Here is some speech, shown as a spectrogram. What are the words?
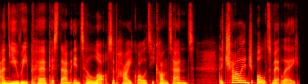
and you repurpose them into lots of high quality content. The challenge ultimately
